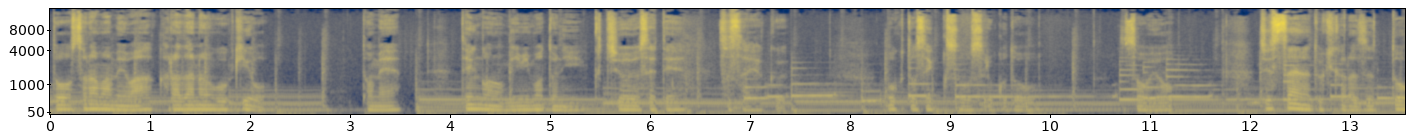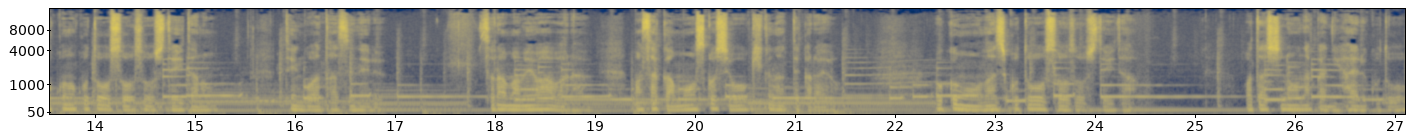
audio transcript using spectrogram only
と空豆は体の動きを止め天狗の耳元に口を寄せてささやく。僕とセックスをすることをそうよ。10歳の時からずっとこのことを想像していたの。天狗は尋ねる。空豆は笑う。まさかもう少し大きくなってからよ。僕も同じことを想像していた。私の中に入ることを？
